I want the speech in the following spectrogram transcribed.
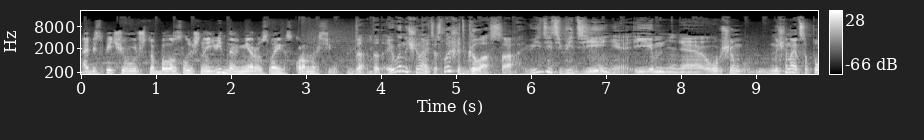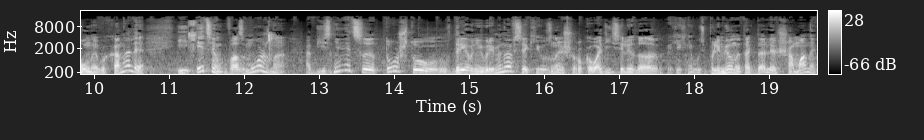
обеспечивают, чтобы было слышно и видно в меру своих скромных сил. Да, да, да. И вы начинаете слышать голоса, видеть видения, и, э, в общем, начинается полное вахханалия, и этим, возможно, объясняется то, что в древние времена всякие, знаешь, руководители, да, каких-нибудь племен и так далее, шаманы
